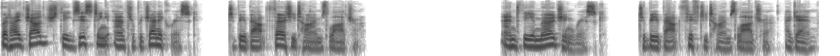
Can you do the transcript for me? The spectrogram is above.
But I judge the existing anthropogenic risk to be about 30 times larger, and the emerging risk to be about 50 times larger again,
